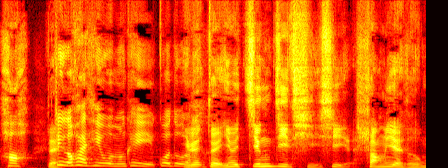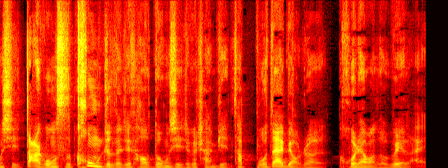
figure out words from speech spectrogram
好，这个话题我们可以过渡了。因为对，因为经济体系、商业的东西，大公司控制的这套东西，这个产品，它不代表着互联网的未来。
